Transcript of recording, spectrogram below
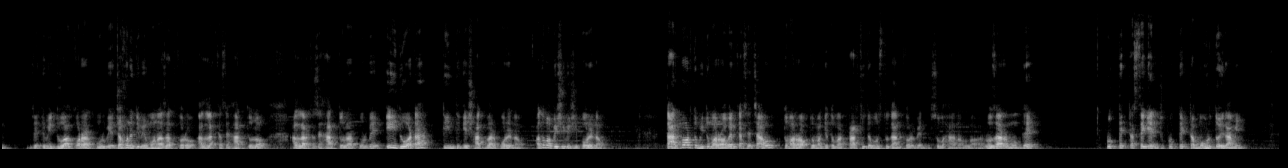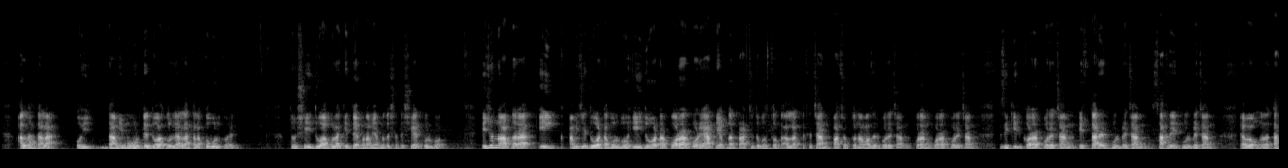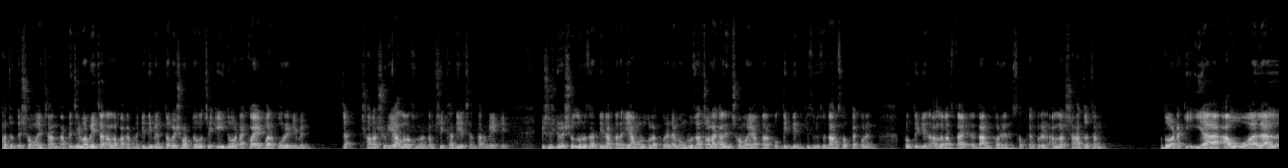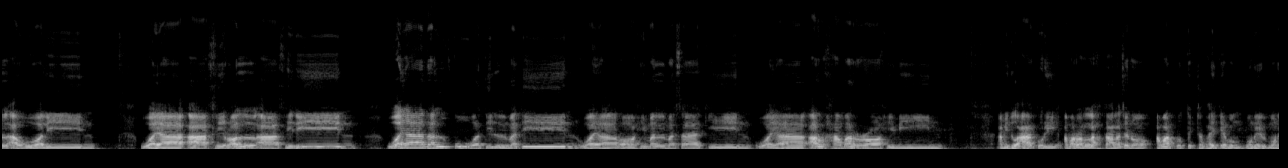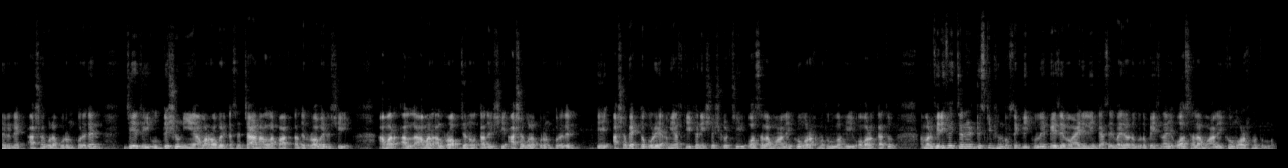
যে, তুমি দোয়া করার পূর্বে যখনই তুমি মোনাজাত করো, আল্লাহর কাছে হাত তোলো, আল্লাহর কাছে হাত তোলার পূর্বে এই দোয়াটা তিন থেকে সাতবার পড়ে নাও, অথবা বেশি বেশি পড়ে নাও। তারপর তুমি তোমার রবের কাছে চাও, তোমার রব তোমাকে তোমার প্রার্থিত বস্তু দান করবেন সুবাহান আল্লাহ রোজার মধ্যে প্রত্যেকটা সেকেন্ড, প্রত্যেকটা মুহূর্তই দামি। আল্লাহ তালা ওই দামি মুহূর্তে দোয়া করলে আল্লাহ তালা কবুল করেন। তো সেই দোয়াগুলা কিন্তু এখন আমি আপনাদের সাথে শেয়ার করব। এই জন্য আপনারা এই, আমি যে দোয়াটা বলব, এই দোয়াটা পড়ার পরে আপনি আপনার প্রার্থিত বস্তু আল্লাহর কাছে চান। পাঁচ ওয়াক্ত নামাজের পরে চান, কোরআন পড়ার পরে চান, জিকির করার পরে চান, ইফতারের পূর্বে চান, সাহরির পূর্বে চান এবং তাহাজতের সময় চান। আপনি যেভাবেই চান আল্লাহ আপনাকে দিবেন, তবে শর্ত হচ্ছে এই দোয়াটা কয়েকবার পড়ে নেবেন। যা, সরাসরি আল্লাহ রসুল আসলাম শিক্ষা দিয়েছেন তার মেয়েকে। বিশেষ করে ষোলো রোজার দিন আপনারা এই আমলগুলা করেন এবং রোজা চলাকালীন সময়ে আপনারা প্রত্যেক দিন কিছু কিছু দান সৎকা করেন। প্রত্যেক দিন আল্লাহ রাস্তায় দান করেন সৎকা করেন, আল্লাহর সাহায্য চান। দোয়াটা কি? ইয়া আউয়ালাল আউয়ালিন ওয়া আখিরাল আখিরিন, ওয়া যাল কুওয়াতিল মাতিন, ওয়া রাহিমাল মাসাকিন, ওয়া আরহামার রাহিমিন। আমি দোয়া করি, আমার আল্লাহ তাআলা যেন আমার প্রত্যেকটা ভাইকে এবং বোনের মনের নেক আশাগুলা পূরণ করে দেন। যে যেই উদ্দেশ্য নিয়ে আমার রবের কাছে চান, আল্লাহ পাক তাদের রবের সেই আমার আল্লাহ, আমার আল রব যেন তাদের সেই আশাগুলা পূরণ করে দেন। এই আশা ব্যক্ত করে আমি আজকে এখানেই শেষ করছি। ওয়াসালামু আলাইকুম রহমতুল্লাহি ওবরাকাত আমার ভেরিফাইড চ্যানেলের ডিসক্রিপশন বক্সে ক্লিক করলে পেজ এবং আইডি লিঙ্ক আছে, এর বাইরে অন্য কোনো পেজ নাই। ওয়াসালামু আলাইকুম রহমতুল্লাহ।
